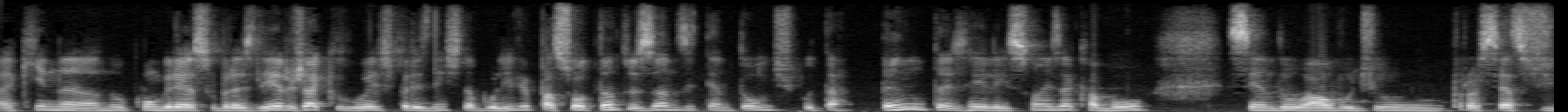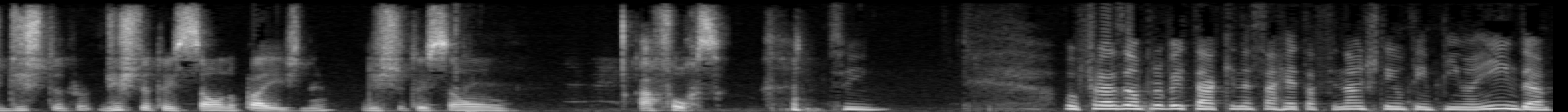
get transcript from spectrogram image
aqui na, no Congresso brasileiro, já que o ex-presidente da Bolívia passou tantos anos e tentou disputar tantas reeleições, acabou sendo alvo de um processo de destituição no país, né? Destituição à força. Sim. O Frazão, aproveitar aqui nessa reta final, a gente tem um tempinho ainda,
